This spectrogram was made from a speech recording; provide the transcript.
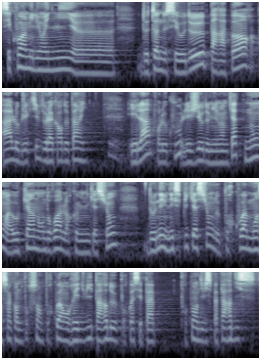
C'est quoi un million et demi euh, de tonnes de CO2 par rapport à l'objectif de l'accord de Paris? Et là, pour le coup, les JO 2024 n'ont à aucun endroit de leur communication donné une explication de pourquoi moins 50%, pourquoi on réduit par deux, pourquoi c'est pas, pourquoi on divise pas par 10.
